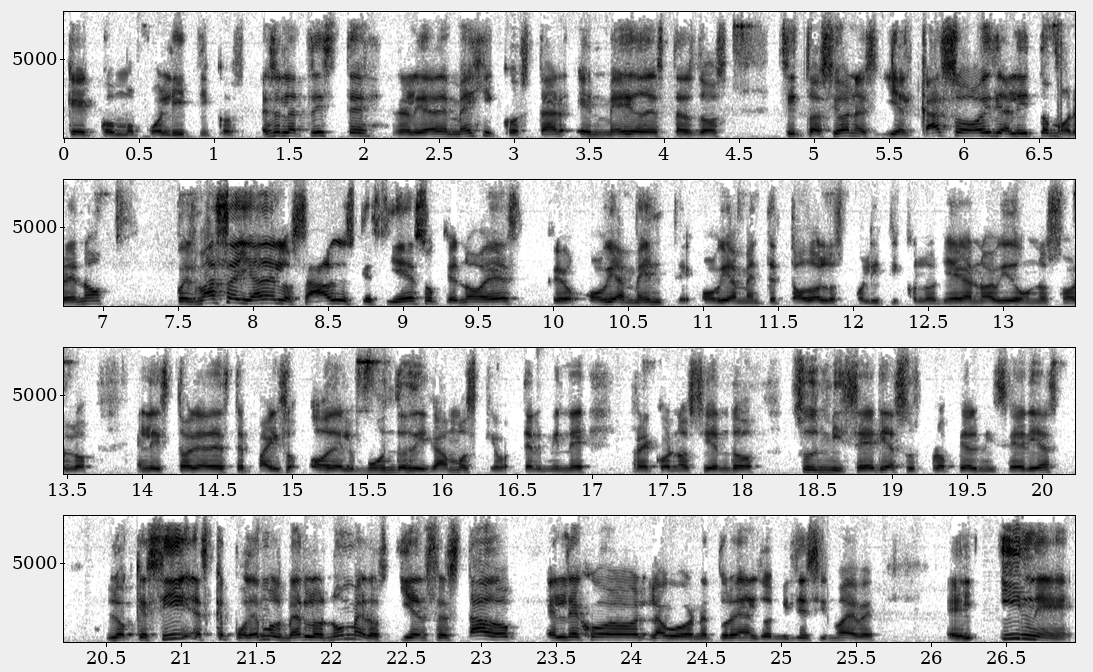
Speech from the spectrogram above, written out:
que como políticos. Esa es la triste realidad de México, estar en medio de estas dos situaciones. Y el caso hoy de Alito Moreno, pues más allá de los audios, que si eso, que no es, que obviamente, obviamente todos los políticos lo niegan, no ha habido uno solo en la historia de este país o del mundo, digamos, que termine reconociendo sus miserias, sus propias miserias. Lo que sí es que podemos ver los números y en su estado, él dejó la gobernatura en el 2019, el INE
